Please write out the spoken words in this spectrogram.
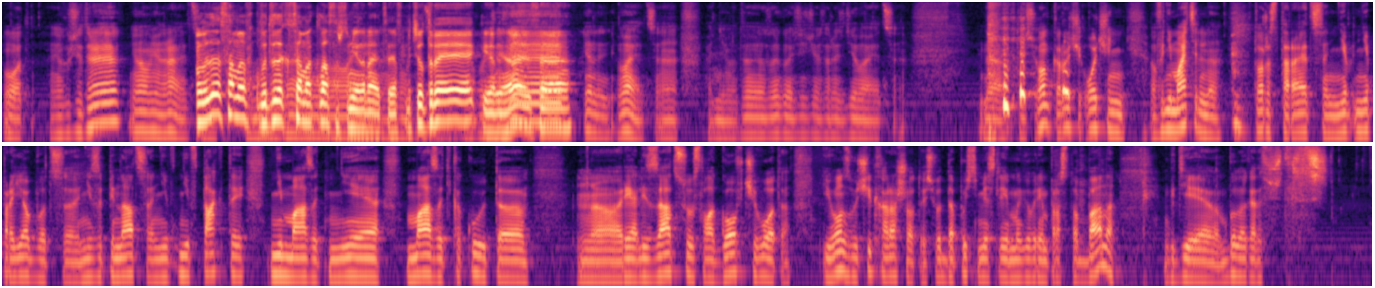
Вот. Я включу трек, и он мне нравится. Вот это самое- вот это самое классное, что мне нравится. Я включил трек, и он мне нравится. И надевается. Под него твоя сейчас раздевается. Да, то есть он, короче, очень внимательно тоже старается не, не проебываться, не запинаться, не, в- не в такты, не мазать, не мазать какую-то реализацию слогов чего-то. И он звучит хорошо. То есть вот, допустим, если мы говорим про стоп-бана, где было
